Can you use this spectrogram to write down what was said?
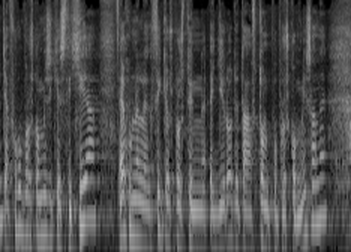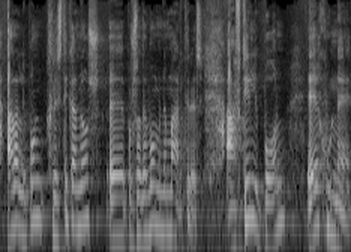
Και αφού έχουν προσκομίσει και στοιχεία, έχουν ελεγχθεί και ως προς την εγκυρότητα αυτών που προσκομίσανε. Άρα λοιπόν χρηστήκαν ως ε, προστατευόμενοι μάρτυρες. Αυτοί λοιπόν έχουν ε,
